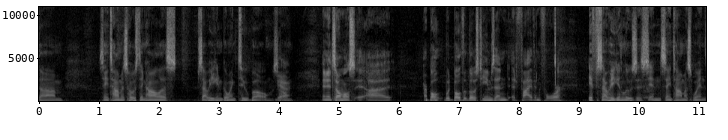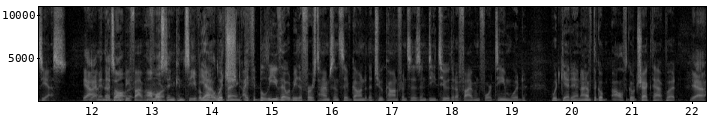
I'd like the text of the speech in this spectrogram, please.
um, St. Thomas hosting Hollis, Souhegan going to Bow. So Yeah. And it's almost uh, are both would both of those teams end at five and four? if Souhegan loses and St. Thomas wins, yes. Yeah, I mean that's both be five and almost four. inconceivable. Yeah, which think. I th- believe that would be the first time since they've gone to the two conferences in D two that a five and four team would would get in. I have to go. I'll have to go check that, but Yeah.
